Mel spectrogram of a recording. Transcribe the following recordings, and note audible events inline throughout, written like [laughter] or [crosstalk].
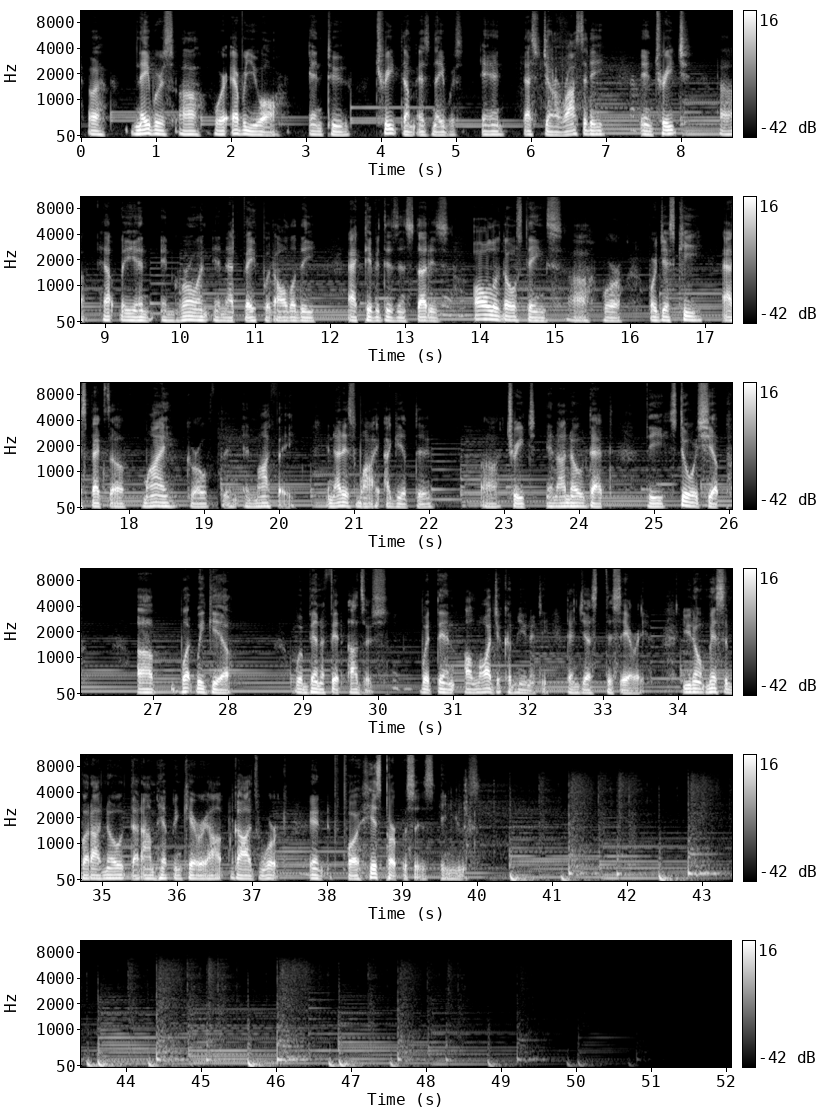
Uh, neighbors uh, wherever you are, and to treat them as neighbors, and that's generosity. And uh, helped me in, in growing in that faith with all of the activities and studies. All of those things uh, were, were just key aspects of my growth in, in my faith. And that is why I give to uh. And I know that the stewardship of what we give will benefit others within a larger community than just this area. You don't miss it, but I know that I'm helping carry out God's work and for His purposes in use.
